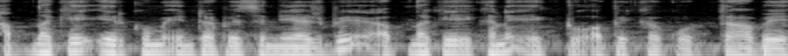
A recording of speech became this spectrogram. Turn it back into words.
আপনাকে এরকম ইন্টারফেসে নিয়ে আসবে। আপনাকে এখানে একটু অপেক্ষা করতে হবে।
